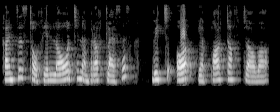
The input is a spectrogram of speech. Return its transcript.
consist of a large number of classes which are a part of Java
